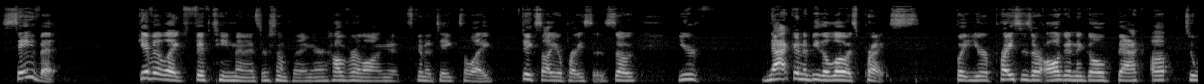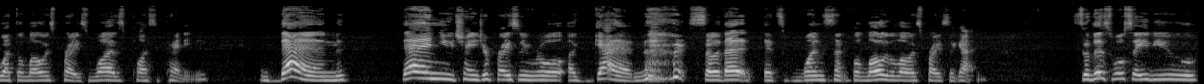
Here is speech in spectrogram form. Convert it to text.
Save it give it like 15 minutes or something, or however long it's going to take to like fix all your prices. So you're not going to be the lowest price, but your prices are all going to go back up to what the lowest price was plus a penny. And then, then you change your pricing rule again so that it's one cent below the lowest price again. So this will save you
